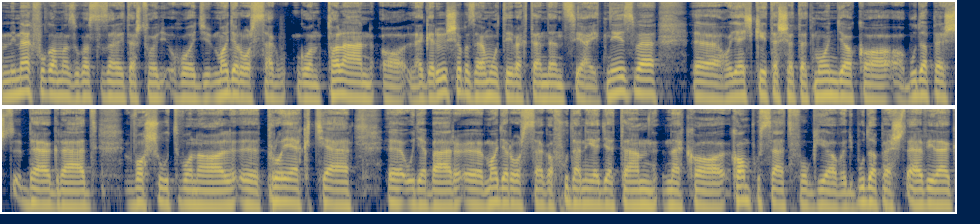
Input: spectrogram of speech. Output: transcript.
Mi megfogalmazzuk azt az állítást, hogy, hogy Magyarországon talán a legerősebb az elmúlt évek tendenciáit nézve, hogy egy-két esetet mondjak, a, a Budapest-Belgrád vasútvonal projektje, ugyebár Magyarország a Fudani Egyetemnek a kampuszát fogja, vagy Budapest elvileg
